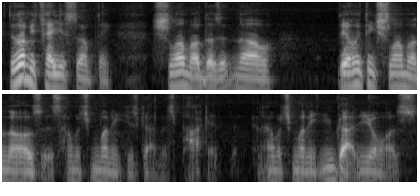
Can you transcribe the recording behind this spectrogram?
Because let me tell you something Shlomo doesn't know. The only thing Shlomo knows is how much money he's got in his pocket and how much money you got in yours.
